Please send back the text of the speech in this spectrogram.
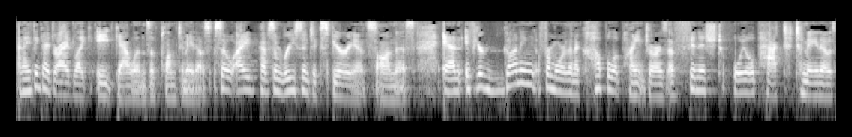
and I think I dried like eight gallons of plum tomatoes. So I have some recent experience on this. And if you're gunning for more than a couple of pint jars of finished oil packed tomatoes,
